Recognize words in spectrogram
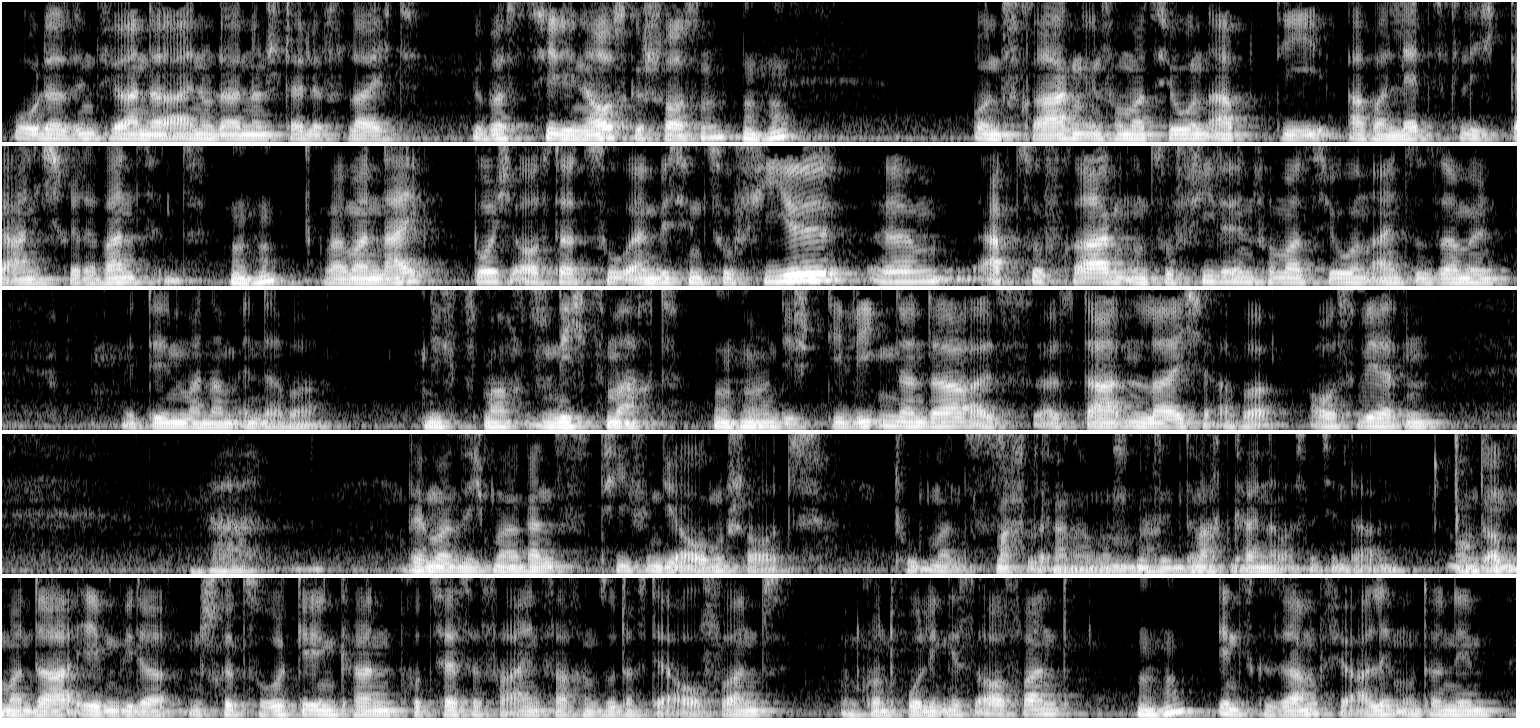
Oder sind wir an der einen oder anderen Stelle vielleicht übers Ziel hinausgeschossen? Mhm. Und fragen Informationen ab, die aber letztlich gar nicht relevant sind. Mhm. Weil man neigt durchaus dazu, ein bisschen zu viel ähm, abzufragen und zu viele Informationen einzusammeln, mit denen man am Ende aber nichts macht. Nichts macht. Mhm. Die, die, liegen dann da als, als Datenleiche, aber auswerten, ja, wenn man sich mal ganz tief in die Augen schaut, tut man es. Macht keiner was mit den Daten. Macht keiner was mit den Daten. Und okay. ob man da eben wieder einen Schritt zurückgehen kann, Prozesse vereinfachen, sodass der Aufwand, und Controlling ist Aufwand, mhm. insgesamt für alle im Unternehmen,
